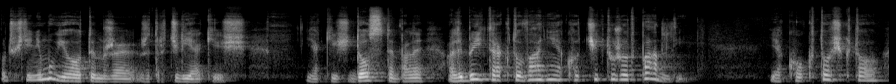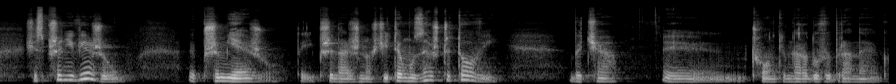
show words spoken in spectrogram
Oczywiście nie mówię o tym, że, że tracili jakieś, jakiś dostęp, ale, ale byli traktowani jako ci, którzy odpadli. Jako ktoś, kto się sprzeniewierzył przymierzu tej przynależności, temu zaszczytowi bycia y, członkiem narodu wybranego.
